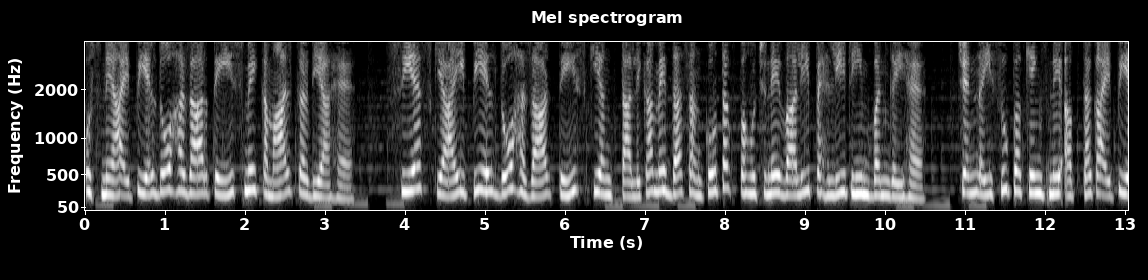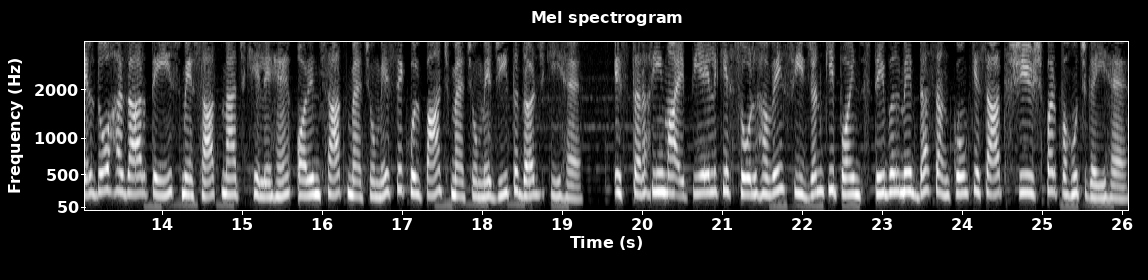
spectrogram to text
उसने आईपीएल 2023 में कमाल कर दिया है। सी एस के आई पी एल दो हज़ार तेईस की अंक तालिका में 10 अंकों तक पहुँचने वाली पहली टीम बन गई है। चेन्नई सुपर किंग्स ने अब तक आईपीएल 2023 में सात मैच खेले हैं और इन सात मैचों में से कुल पाँच मैचों में जीत दर्ज की है। इस तरह टीम आईपीएल के सोलहवें सीज़न की पॉइंट्स टेबल में 10 अंकों के साथ शीर्ष पर पहुँच गई है।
